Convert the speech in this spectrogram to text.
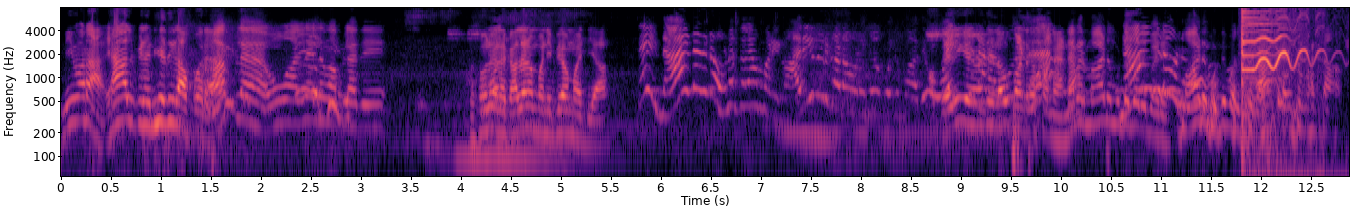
நீ வாடா ஆள் பின்னாடி எதுக்குடா போற மாப்பிள்ள உன் அண்ணன் இல்ல மாப்பிள்ள அது சொல்லு என்ன கல்யாணம் பண்ணிப்பியா மாட்டியா ஏய், நான் என்னதுடா உனக்கு கல்யாணம் பண்ணிக்கணும்? அறிவு இருக்காடா உனக்கு எல்லாம் கொஞ்சமா? அது உன் எதுக்கு வந்து லவ் பண்ற சொன்னேன் அவர் மாடு முட்டை பாரு பாரு மாடு முட்டை பாரு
